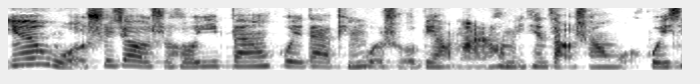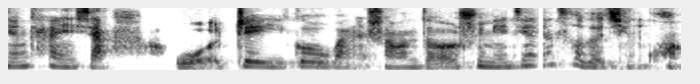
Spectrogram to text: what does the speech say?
因为我睡觉的时候一般会戴苹果手表嘛，然后每天早上我会先看一下我这一个晚上的睡眠监测的情况。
